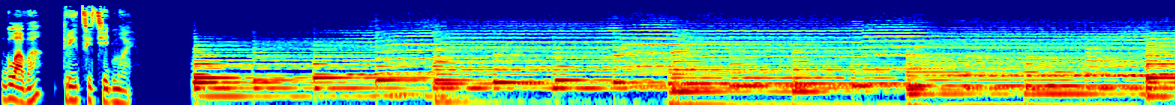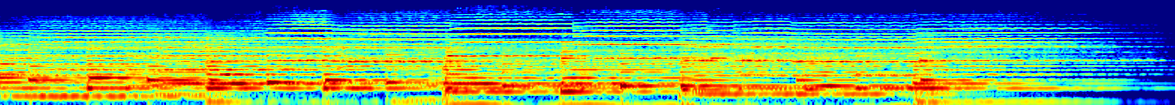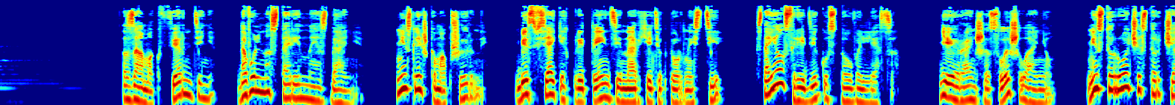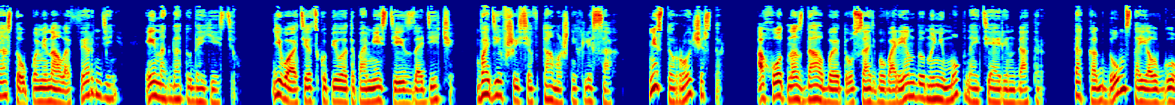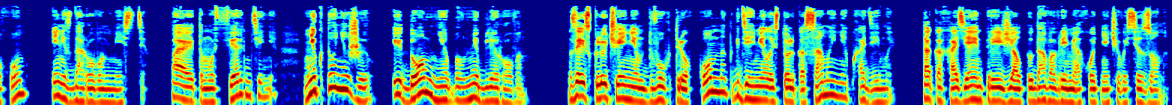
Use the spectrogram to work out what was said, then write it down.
Глава 37. Замок в Ферндине — довольно старинное здание, не слишком обширный, без всяких претензий на архитектурный стиль, стоял среди густого леса. Я и раньше слышала о нем. Мистер Рочестер часто упоминал о Ферндине и иногда туда ездил. Его отец купил это поместье из-за дичи, водившейся в тамошних лесах. Мистер Рочестер охотно сдал бы эту усадьбу в аренду, но не мог найти арендатора так как дом стоял в глухом и нездоровом месте. Поэтому в Фернтине никто не жил, и дом не был меблирован. За исключением двух-трех комнат, где имелось только самое необходимое, так как хозяин приезжал туда во время охотничьего сезона.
